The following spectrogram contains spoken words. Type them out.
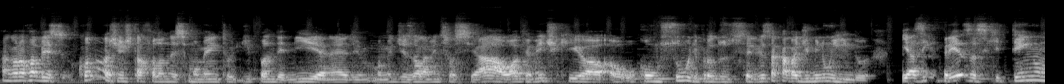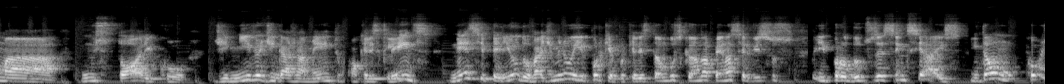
Agora, Fabrício, quando a gente está falando desse momento de pandemia, né, de momento de isolamento social, obviamente que o, o consumo de produtos e serviços acaba diminuindo. E as empresas que têm uma, um histórico de nível de engajamento com aqueles clientes, nesse período vai diminuir. Por quê? Porque eles estão buscando apenas serviços e produtos essenciais. Então, como a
